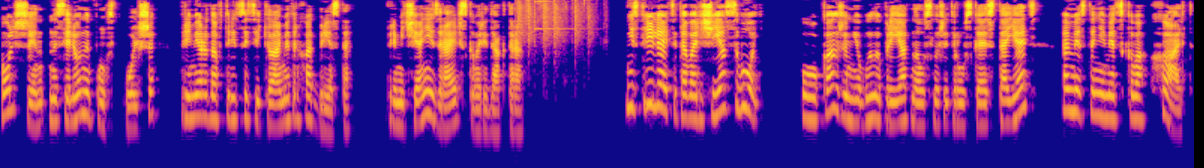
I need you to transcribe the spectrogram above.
Ольшин – населенный пункт в Польше, примерно в 30 километрах от Бреста. Примечание израильского редактора. «Не стреляйте, товарищи, я свой!» О, как же мне было приятно услышать русское «стоять» вместо немецкого «хальт».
